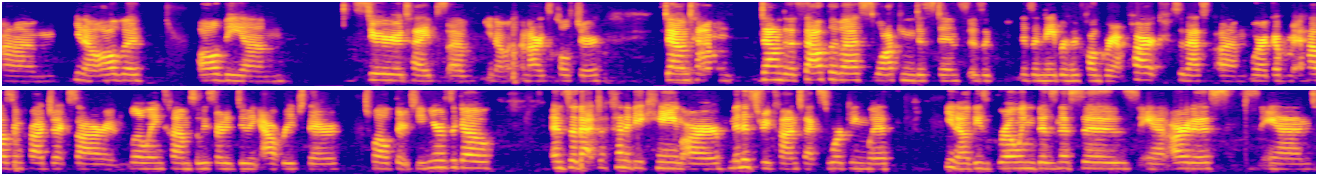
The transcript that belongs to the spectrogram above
Um, you know, all the all the um, stereotypes of you know an arts culture. Downtown, down to the south of us, walking distance is a is a neighborhood called Grant Park. So that's um, where our government housing projects are and low income. So we started doing outreach there 12, 13 years ago. And so that kind of became our ministry context, working with, you know, these growing businesses and artists and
